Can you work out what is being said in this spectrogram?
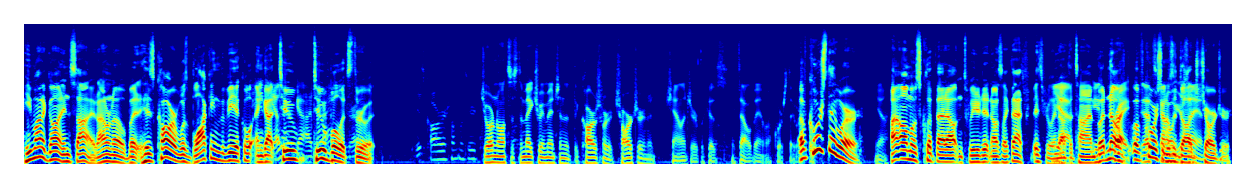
He might have gone inside. I don't know, but his car was blocking the vehicle and And the got two guy two driving, bullets right? through it. His car or something was there. too? Jordan wants us to make sure we mention that the cars were a Charger and a Challenger because it's Alabama. Of course they were. Of course they were. Yeah. I almost clipped that out and tweeted it, and I was like, "That's it's really Yeah, not the time." But no, right. of, of course it was a Dodge saying. Charger.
